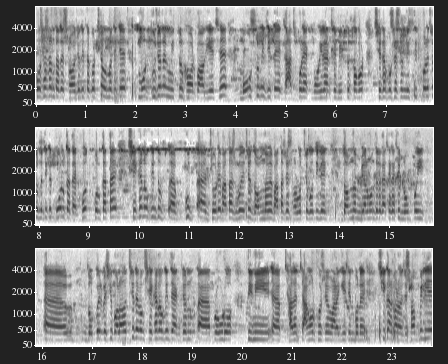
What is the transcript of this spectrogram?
প্রশাসন তাদের সহযোগিতা করছে। অন্যদিকে মোট দুজনের মৃত্যুর খবর পাওয়া গিয়েছে। মৌসুমী দ্বীপে গাছ পড়ে এক মহিলার যে মৃত্যুর খবর সেটা প্রশাসন নিশ্চিত করেছে। অন্যদিকে কলকাতায়, খোদ কলকাতায়, সেখানেও কিন্তু খুব জোরে বাতাস বয়েছে। দমদমে বাতাসের সর্বোচ্চ গতিবেগ দমদম বিমানবন্দরের কাছাকাছি নব্বই নব্বইয়ের বেশি বলা হচ্ছিল এবং সেখানেও কিন্তু একজন প্রৌঢ় তিনি ছাদের চাঙর খসে মারা গিয়েছেন বলে স্বীকার করা হয়েছে। সব মিলিয়ে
